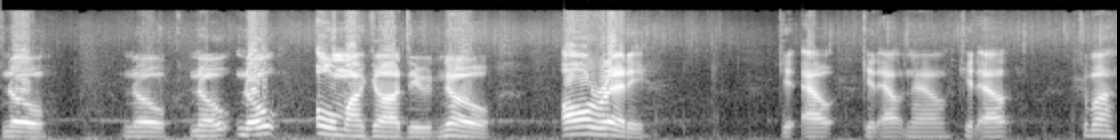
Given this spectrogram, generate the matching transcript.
No. No, no, no. Oh my god, dude, no. Already. Get out, get out now, get out. Come on.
